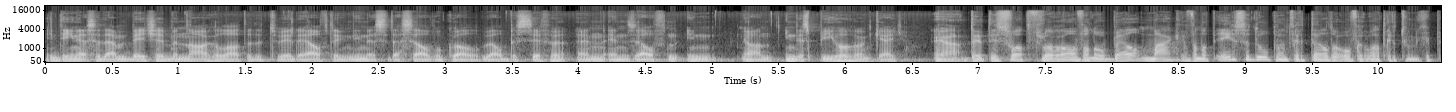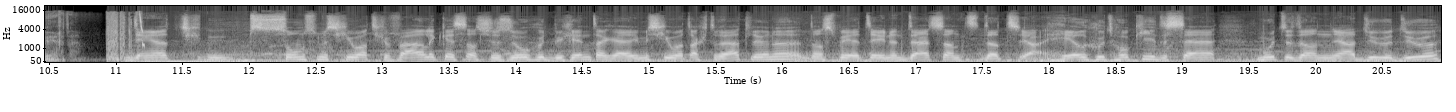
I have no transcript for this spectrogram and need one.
ik denk dat ze dat een beetje hebben nagelaten de tweede helft. En ik denk dat ze dat zelf ook wel, wel beseffen en, en zelf in, ja, in de spiegel gaan kijken. Ja, dit is wat Florent van Obel, maker van het eerste doelpunt, vertelde over wat er toen gebeurde. Ik denk dat het soms misschien wat gevaarlijk is. Als je zo goed begint, dan ga je misschien wat achteruit leunen. Dan speel je tegen een Duitsland dat ja, heel goed hockey. Dus zij moeten dan ja, duwen, duwen.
